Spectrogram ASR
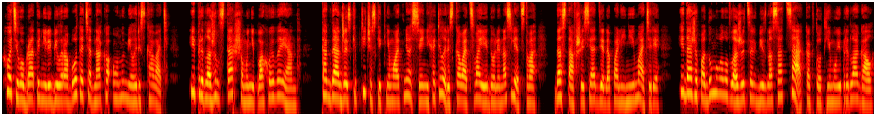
Хоть его брат и не любил работать, однако он умел рисковать. И предложил старшему неплохой вариант. Тогда Анджей скептически к нему отнесся и не хотел рисковать своей долей наследства, доставшейся от деда по линии матери, и даже подумывал вложиться в бизнес отца, как тот ему и предлагал.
